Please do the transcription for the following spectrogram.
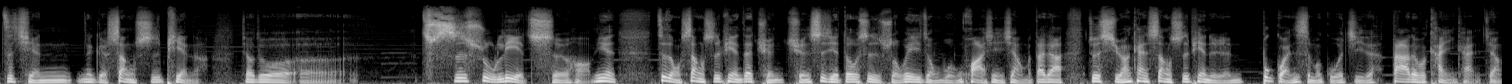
之前那个丧尸片啊。叫做呃，尸速列车哈，因为这种丧尸片在全全世界都是所谓一种文化现象嘛，大家就是喜欢看丧尸片的人，不管是什么国籍的，大家都会看一看这样，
